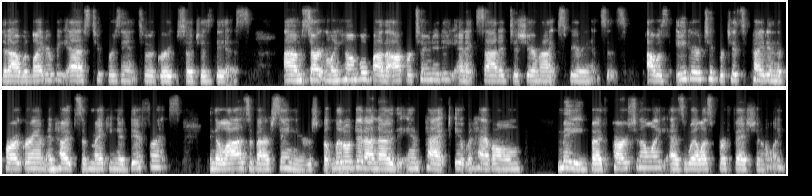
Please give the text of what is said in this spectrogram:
that I would later be asked to present to a group such as this. I'm certainly humbled by the opportunity and excited to share my experiences. I was eager to participate in the program in hopes of making a difference in the lives of our seniors, but little did I know the impact it would have on me, both personally as well as professionally.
